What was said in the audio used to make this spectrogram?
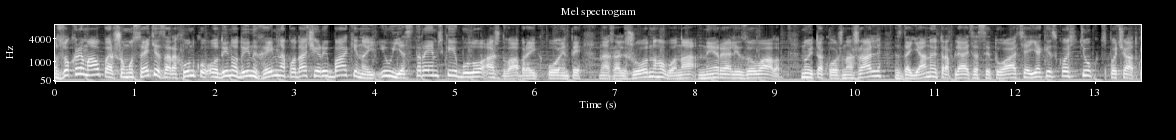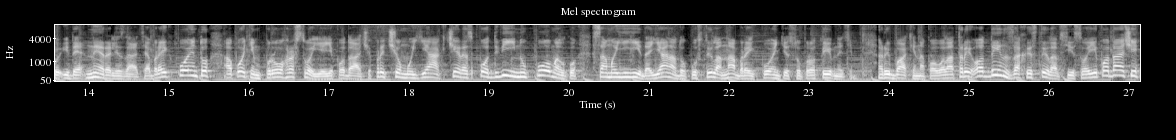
Зокрема, в першому сеті за рахунку 1-1 гейм на подачі Рибакіної, і у Ястремської було аж два брейкпойнти. На жаль, жодного вона не реалізувала. Ну і також, на жаль, з Даяною трапляється ситуація, як і з Костюк. Спочатку іде нереалізація брейкпойнту, а потім програш своєї подачі. Причому як через подвійну помилку саме її Даяна допустила на брейкпойнті супротивниці. Рибакіна повела 3-1, захистила всі свої подачі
